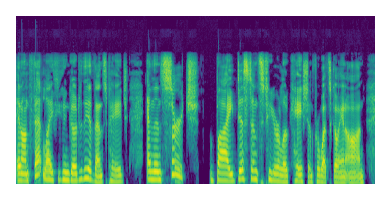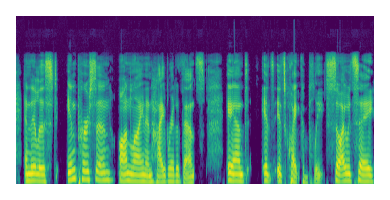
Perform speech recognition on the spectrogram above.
And on FetLife, you can go to the events page and then search by distance to your location for what's going on. And they list in person, online, and hybrid events. And it's it's quite complete. So I would say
